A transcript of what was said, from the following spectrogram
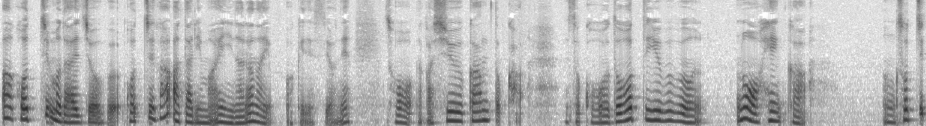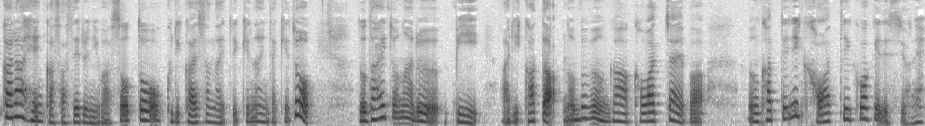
あこっちも大丈夫こっちが当たり前にならないわけですよね。そうだから習慣とかそう行動っていう部分の変化、うん、そっちから変化させるには相当繰り返さないといけないんだけど土台となる B あり方の部分が変わっちゃえば、うん、勝手に変わっていくわけですよね。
